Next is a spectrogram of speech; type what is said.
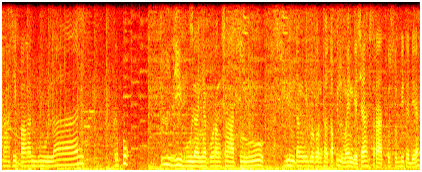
kasih pahan bulan repuk ini bulannya kurang satu. Bintang juga kurang satu tapi lumayan guys ya. 100 lebih tadi ya.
